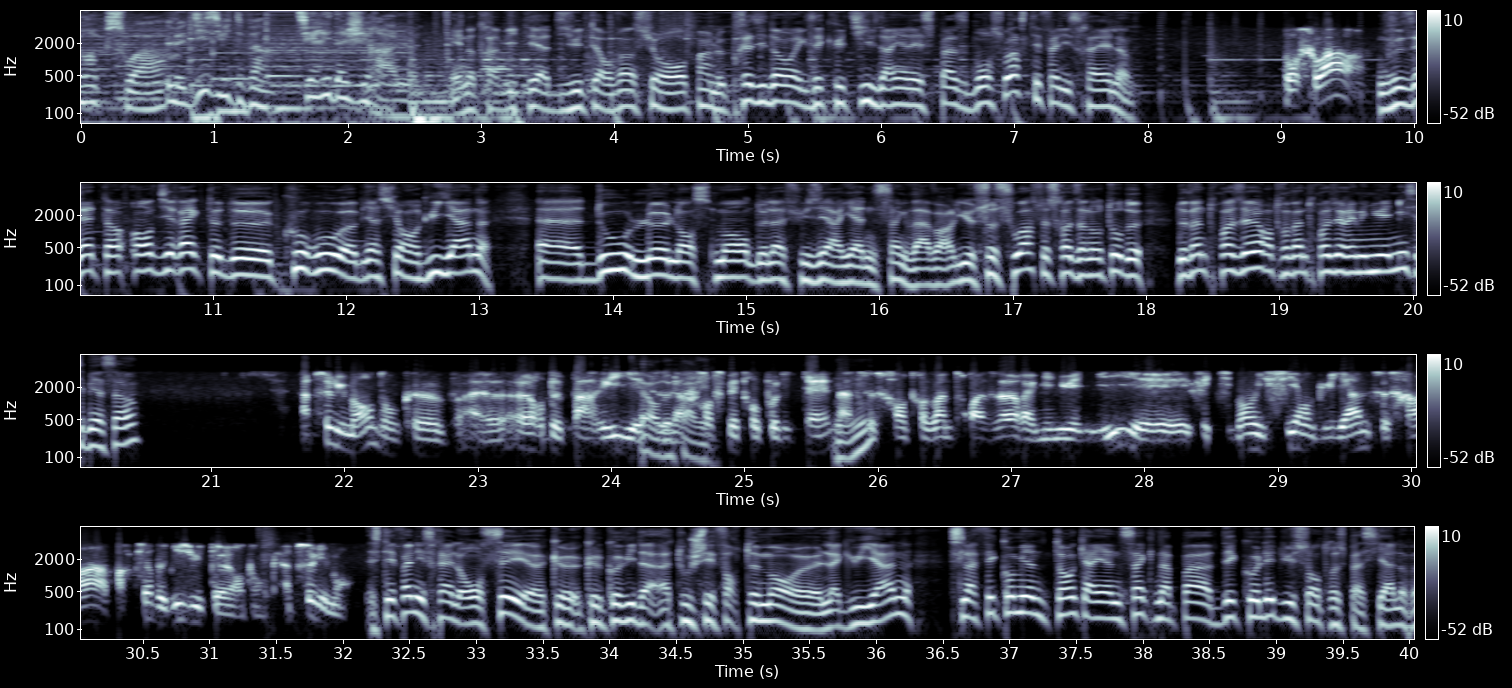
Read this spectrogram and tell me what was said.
Europe Soir, le 18-20, Thierry Dagiral. Et notre invité à 18h20 sur Europe 1, le président exécutif d'Ariane Espace. Bonsoir Stéphane Israël. Bonsoir. Vous êtes en direct de Kourou, euh, bien sûr, en Guyane, euh, d'où le lancement de la fusée Ariane 5 va avoir lieu ce soir. Ce sera aux alentours de, de 23h, entre 23h et minuit et demi, c'est bien ça Absolument. Donc, euh, euh, heure de Paris et de, la France métropolitaine, mhm. ce sera entre 23h et minuit et demi. Et effectivement, ici en Guyane, ce sera à partir de 18h. Donc, absolument. Stéphane Israël, on sait euh, que, que le Covid a, touché fortement la Guyane. Cela fait combien de temps qu'Ariane 5 n'a pas décollé du centre spatial?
